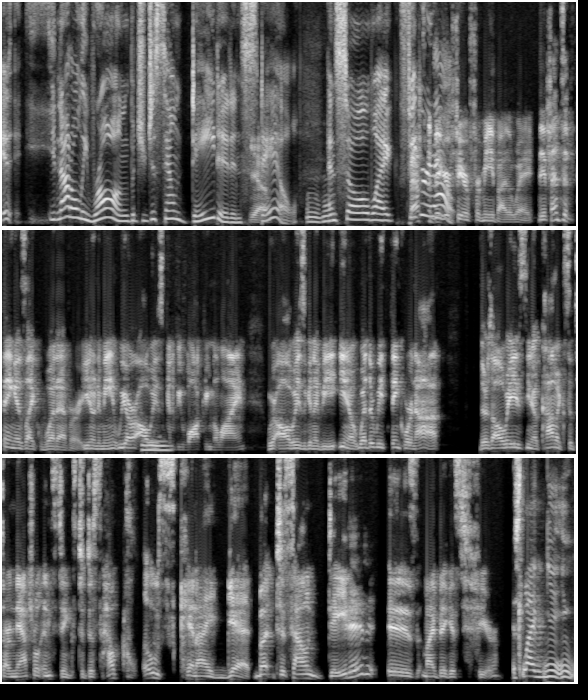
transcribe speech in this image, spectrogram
it you're not only wrong, but you just sound dated and stale. Yeah. Mm-hmm. And so, like, figure That's the bigger fear for me, by the way. The offensive thing is like whatever. You know what I mean? We are always mm-hmm. going to be walking the line. We're always going to be, you know, whether we think we're not. There's always, you know, comics. It's our natural instincts to just how close can I get? But to sound dated is my biggest fear. It's like you, you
